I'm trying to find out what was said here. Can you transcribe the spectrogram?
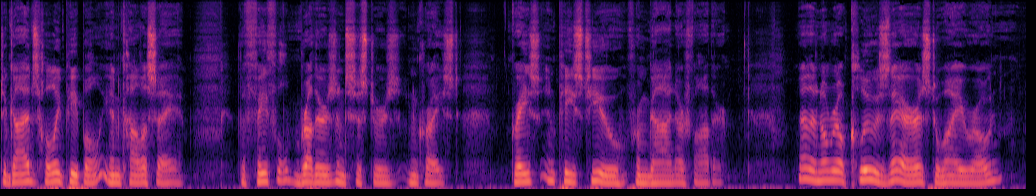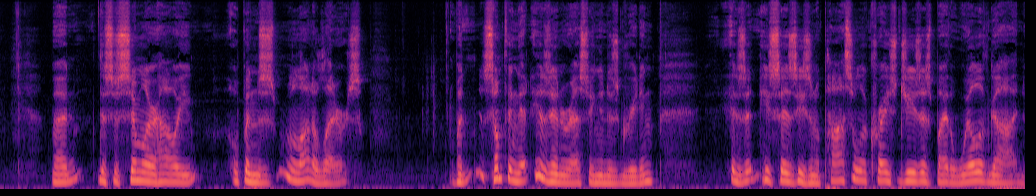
to God's holy people in Colossae, the faithful brothers and sisters in Christ. Grace and peace to you from God our Father. Now, there's no real clues there as to why he wrote, but this is similar how he opens a lot of letters. But something that is interesting in his greeting is that he says he's an apostle of Christ Jesus by the will of God.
